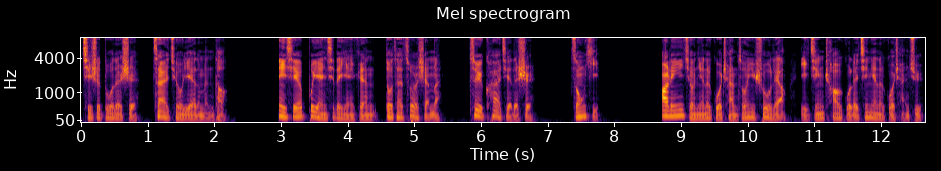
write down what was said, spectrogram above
其实多的是再就业的门道。那些不演戏的演员都在做什么？最快捷的是综艺。二零一九年的国产综艺数量已经超过了今年的国产剧，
